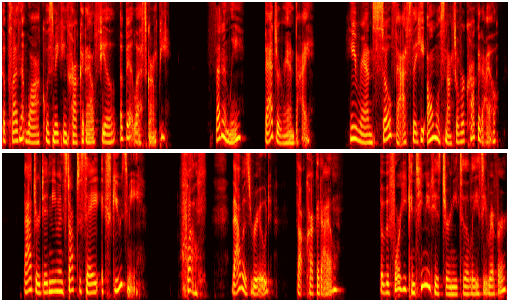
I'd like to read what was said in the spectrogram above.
The pleasant walk was making Crocodile feel a bit less grumpy. Suddenly, Badger ran by. He ran so fast that he almost knocked over Crocodile. Badger didn't even stop to say, Excuse me. Well, that was rude, thought Crocodile. But before he continued his journey to the lazy river,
